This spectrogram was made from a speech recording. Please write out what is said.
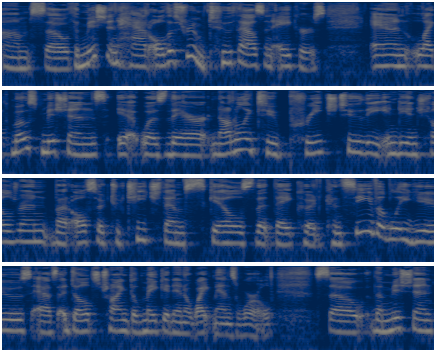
Um, so the mission had all this room, 2,000 acres. And like most missions, it was there not only to preach to the Indian children, but also to teach them skills that they could conceivably use as adults trying to make it in a white man's world. So the mission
